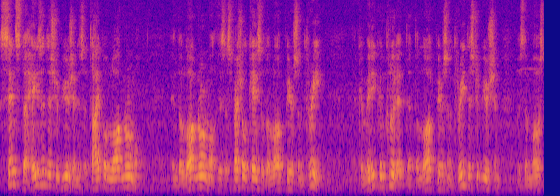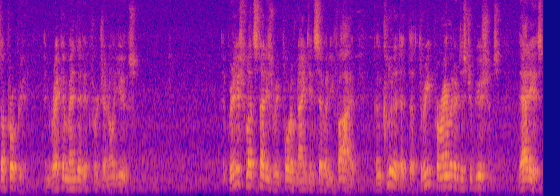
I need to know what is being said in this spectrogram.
Since the Hazen distribution is a type of log normal, and the log normal is a special case of the log Pearson 3, the committee concluded that the log Pearson 3 distribution was the most appropriate and recommended it for general use. The British Flood Studies report of 1975 concluded that the three parameter distributions, that is,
